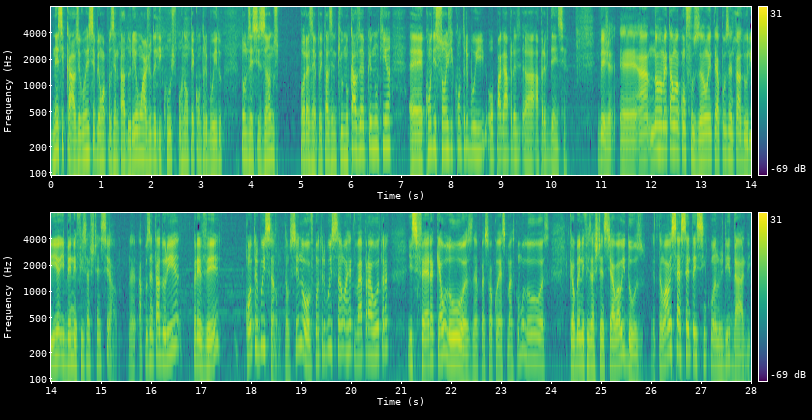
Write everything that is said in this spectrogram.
nesse caso, eu vou receber uma aposentadoria, uma ajuda de custo por não ter contribuído todos esses anos. Por exemplo, ele está dizendo que no caso é porque não tinha é, condições de contribuir ou pagar a, a, a Previdência. Veja, é, há, normalmente há uma confusão entre aposentadoria e benefício assistencial. Né? A aposentadoria prevê contribuição. Então, se não houve contribuição, a gente vai para outra esfera que é o LOAS, né? o pessoal conhece mais como LOAS, que é o benefício assistencial ao idoso. Então, aos 65 anos de idade,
